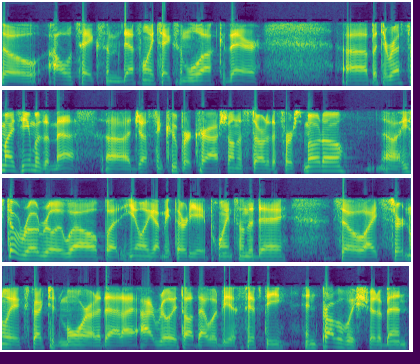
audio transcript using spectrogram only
So I'll take some, definitely take some luck there. Uh, but the rest of my team was a mess. Uh, Justin Cooper crashed on the start of the first moto. Uh, he still rode really well, but he only got me 38 points on the day. So I certainly expected more out of that. I, I really thought that would be a 50, and probably should have been.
